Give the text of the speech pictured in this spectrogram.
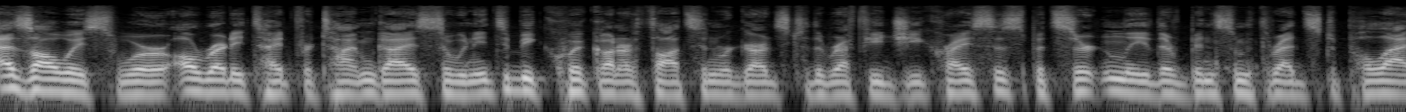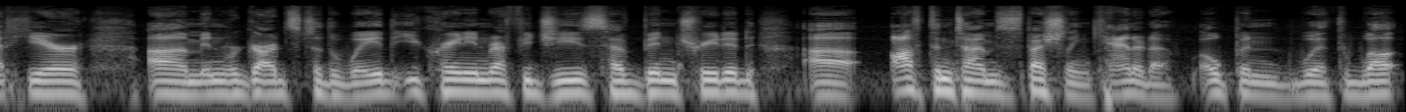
As always, we're already tight for time, guys, so we need to be quick on our thoughts in regards to the refugee crisis. But certainly, there have been some threads to pull at here um, in regards to the way that Ukrainian refugees have been treated, uh, oftentimes, especially in Canada, opened with wel-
